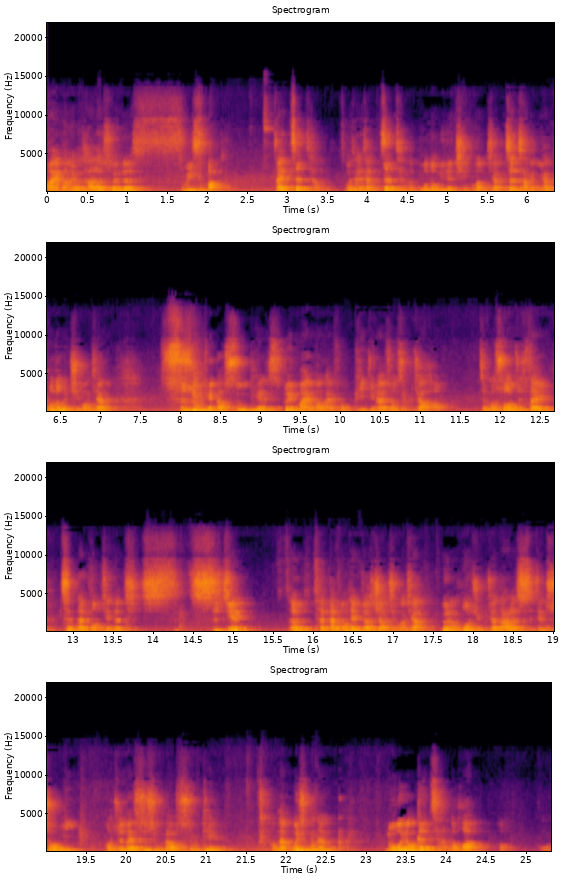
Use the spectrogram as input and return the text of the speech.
卖方有他的所谓的 sweet spot，在正常我想讲正常的波动率的情况下，正常的银行波动率情况下。四十五天到十五天是对卖方来说，平均来说是比较好。怎么说？就是在于承担风险的时时间，呃，承担风险比较小的情况下，又能获取比较大的时间收益。哦，就是在四十五到十五天。好，那为什么呢？如果又更长的话，哦，我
